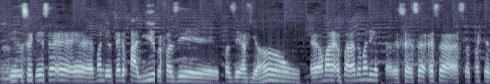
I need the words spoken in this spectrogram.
É. e não sei o que, isso é, é- é maneiro. Pega palito pra fazer, fazer avião. É uma, uma parada maneira, cara. Essa, essa, essa, essa, como é que é,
